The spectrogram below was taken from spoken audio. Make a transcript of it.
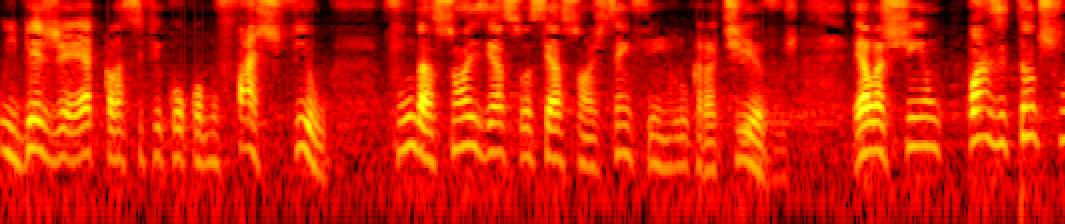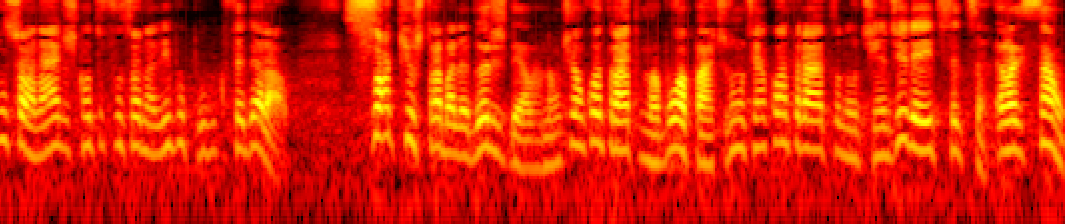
o IBGE classificou como faz-fio, fundações e associações sem fins lucrativos, elas tinham quase tantos funcionários quanto o funcionalismo público federal. Só que os trabalhadores delas não tinham contrato, uma boa parte não tinha contrato, não tinha direitos, etc. Elas são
